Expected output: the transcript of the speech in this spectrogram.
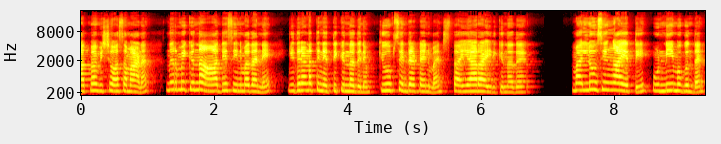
ആത്മവിശ്വാസമാണ് നിർമ്മിക്കുന്ന ആദ്യ സിനിമ തന്നെ വിതരണത്തിനെത്തിക്കുന്നതിനും ക്യൂബ്സ് എന്റർടൈൻമെന്റ്സ് തയ്യാറായിരിക്കുന്നത്. മല്ലു സിംഗായെത്തി ഉണ്ണി മുകുന്ദൻ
